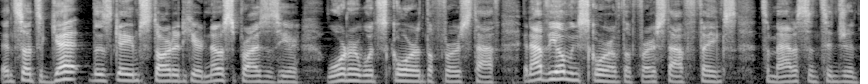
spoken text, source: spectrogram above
And so to get this game started here, no surprises here. Warner would score in the first half and have the only score of the first half thanks to Madison Tingen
